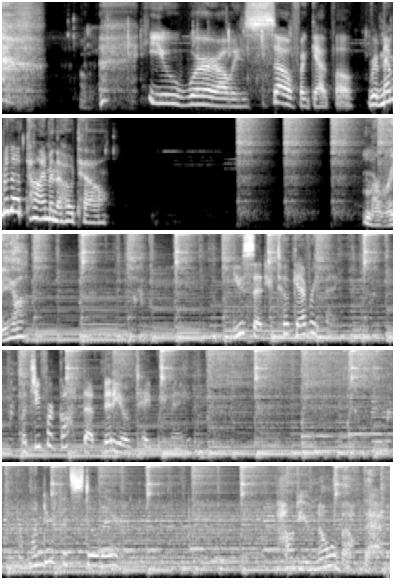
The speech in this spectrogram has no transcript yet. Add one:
okay. You were always so forgetful. Remember that time in the hotel? Maria? You said you took everything, but you forgot that videotape we made wonder if it's still there. How do you know about that?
